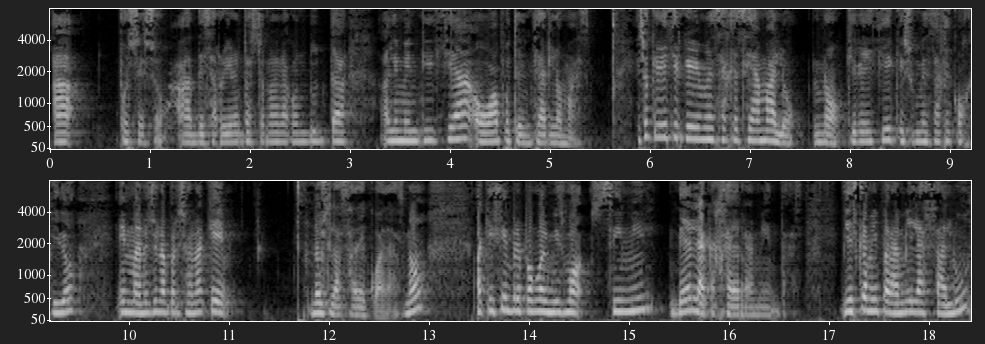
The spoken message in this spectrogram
a, pues eso, a desarrollar un trastorno de la conducta alimenticia o a potenciarlo más. ¿Eso quiere decir que mi mensaje sea malo? No, quiere decir que es un mensaje cogido en manos de una persona que no es las adecuadas, ¿no? Aquí siempre pongo el mismo símil de la caja de herramientas. Y es que a mí, para mí, la salud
